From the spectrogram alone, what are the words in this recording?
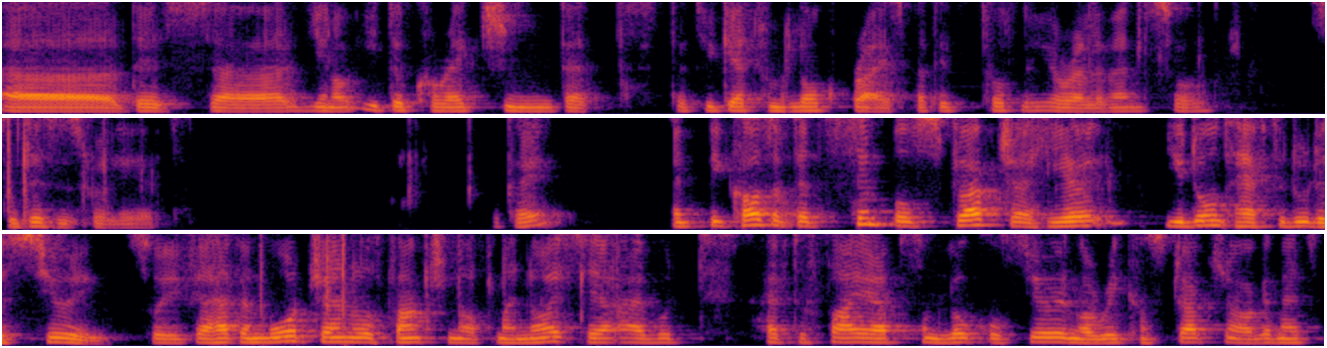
uh, this uh, you know Ito correction that that you get from log price, but it's totally irrelevant. So so this is really it. Okay, and because of that simple structure here, you don't have to do the sewing. So if I have a more general function of my noise here, I would have to fire up some local sewing or reconstruction arguments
